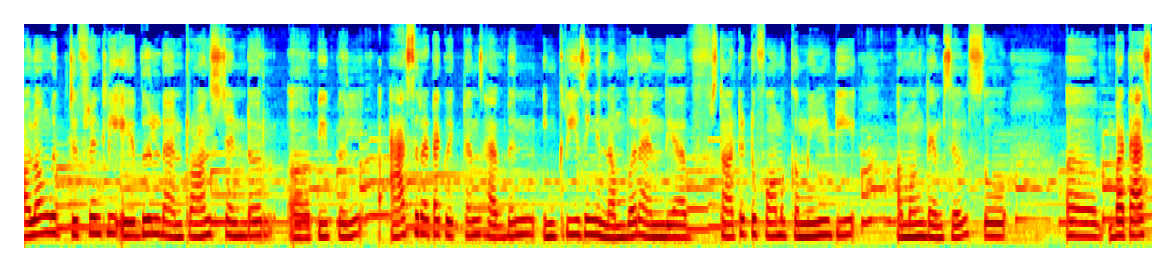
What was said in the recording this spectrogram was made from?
along with differently abled and transgender uh, people acid attack victims have been increasing in number and they have started to form a community among themselves. So uh, but as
